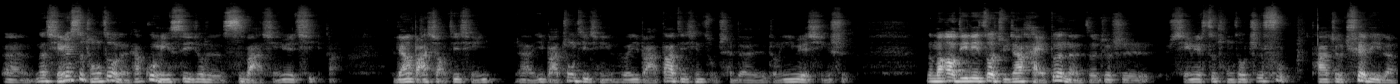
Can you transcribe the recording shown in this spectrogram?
嗯，那弦乐四重奏呢，它顾名思义就是四把弦乐器啊，两把小提琴啊，一把中提琴和一把大提琴组成的一种音乐形式。那么奥地利作曲家海顿呢，则就是弦乐四重奏之父，他就确立了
